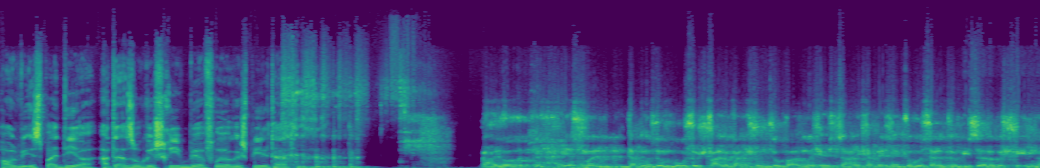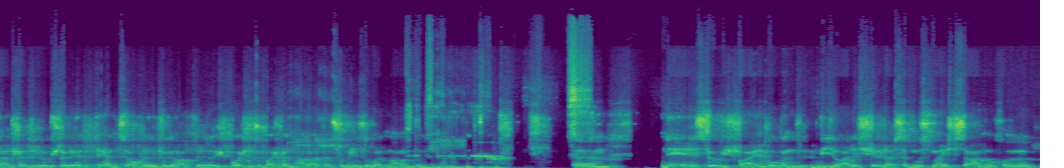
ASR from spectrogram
Paul, wie ist bei dir? Hat er so geschrieben, wie er früher gespielt hat? Also erstmal, dass man so ein Buch so schreiben kann, ich schon super, muss ich echt sagen. Ich habe jetzt nicht gewusst, dass er das wirklich selber geschrieben hat. Ich hatte wirklich, der hätte auch Hilfe gehabt. Also ich bräuchte zum Beispiel einen Harald dazu, wenn ich sowas machen würde. ähm, nee, ist wirklich beeindruckend, wie du alles schilderst. Das muss man echt sagen. Auch, äh,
